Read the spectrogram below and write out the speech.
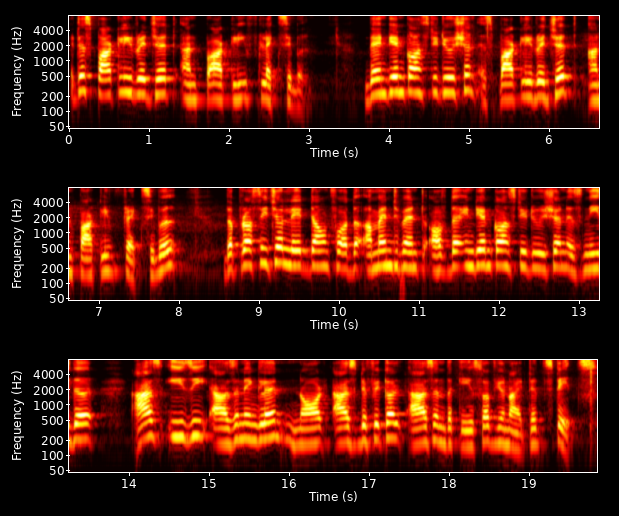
it is partly rigid and partly flexible. The Indian constitution is partly rigid and partly flexible. The procedure laid down for the amendment of the Indian constitution is neither as easy as in England nor as difficult as in the case of United States.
